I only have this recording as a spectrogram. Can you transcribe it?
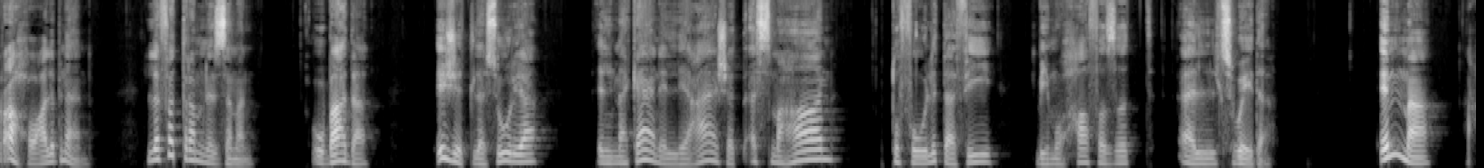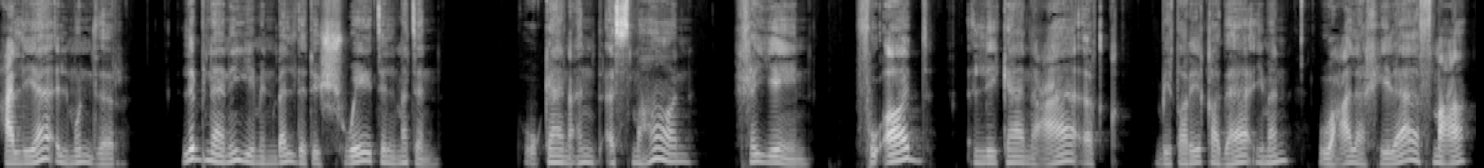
راحوا على لبنان. لفترة من الزمن وبعدها إجت لسوريا المكان اللي عاشت أسمهان طفولتها فيه بمحافظة السويدة. إما علياء المنذر لبنانية من بلدة الشويت المتن وكان عند أسمهان خيين فؤاد اللي كان عائق بطريقة دائما وعلى خلاف معه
